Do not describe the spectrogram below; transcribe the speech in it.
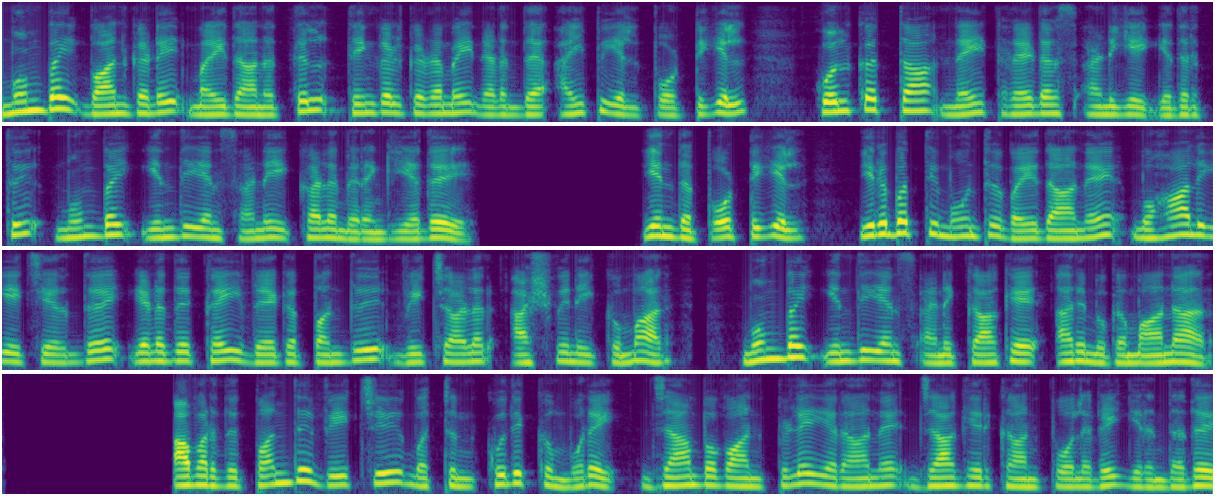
மும்பை வான்கடே மைதானத்தில் திங்கள்கிழமை நடந்த ஐபிஎல் போட்டியில் கொல்கத்தா நைட் ரைடர்ஸ் அணியை எதிர்த்து மும்பை இந்தியன்ஸ் அணி களமிறங்கியது. இந்த போட்டியில் இருபத்தி மூன்று வயதான மொஹாலியைச் சேர்ந்த எனது கை வேகப்பந்து வீச்சாளர் அஸ்வினி குமார் மும்பை இந்தியன்ஸ் அணிக்காக அறிமுகமானார். அவரது பந்து வீச்சு மற்றும் குதிக்கும் முறை ஜாம்பவான் பிளேயரான ஜாகீர்கான் போலவே இருந்தது.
